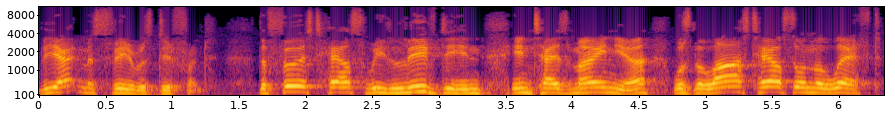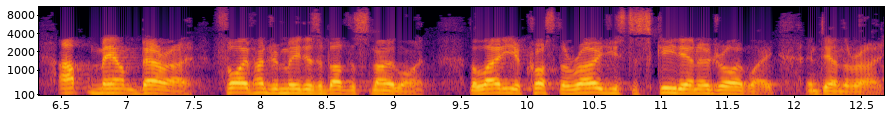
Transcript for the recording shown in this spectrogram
the atmosphere was different. The first house we lived in in Tasmania was the last house on the left up Mount Barrow, 500 metres above the snow line. The lady across the road used to ski down her driveway and down the road.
